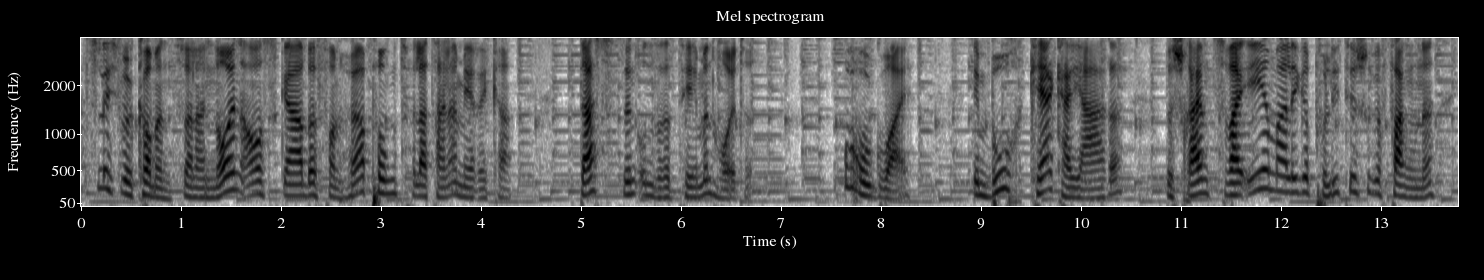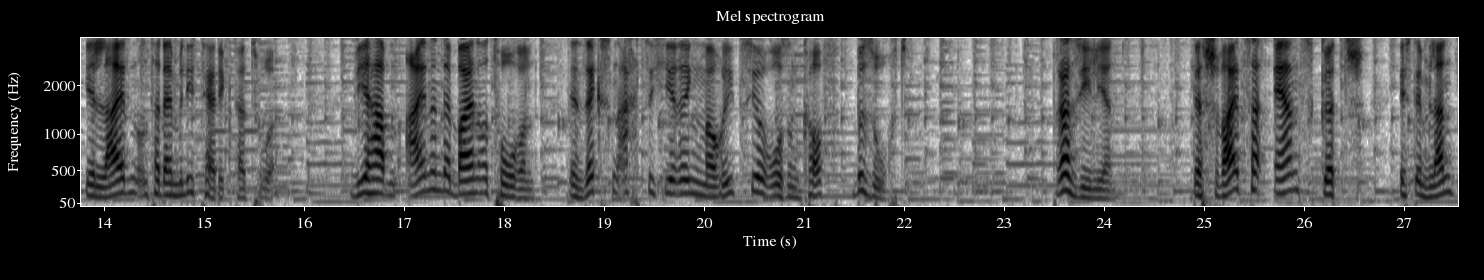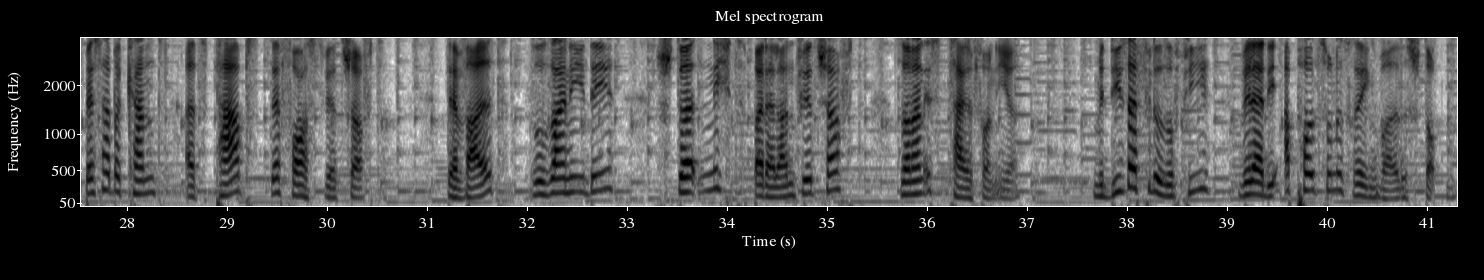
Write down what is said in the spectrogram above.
Herzlich willkommen zu einer neuen Ausgabe von Hörpunkt Lateinamerika. Das sind unsere Themen heute. Uruguay. Im Buch Kerkerjahre beschreiben zwei ehemalige politische Gefangene ihr Leiden unter der Militärdiktatur. Wir haben einen der beiden Autoren, den 86-jährigen Maurizio Rosenkopf, besucht. Brasilien. Der Schweizer Ernst Götsch ist im Land besser bekannt als Papst der Forstwirtschaft. Der Wald, so seine Idee, stört nicht bei der Landwirtschaft, sondern ist Teil von ihr. Mit dieser Philosophie will er die Abholzung des Regenwaldes stoppen.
